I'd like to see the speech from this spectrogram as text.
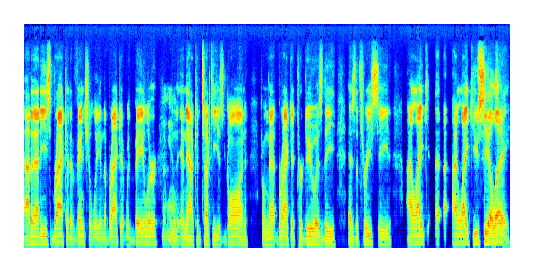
out of that East bracket eventually in the bracket with Baylor. Mm-hmm. And, and now Kentucky is gone from that bracket. Purdue as the as the three seed. I like I like UCLA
